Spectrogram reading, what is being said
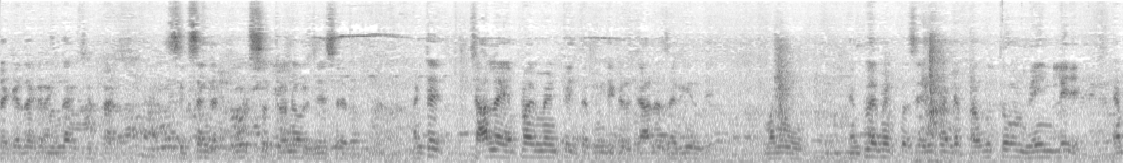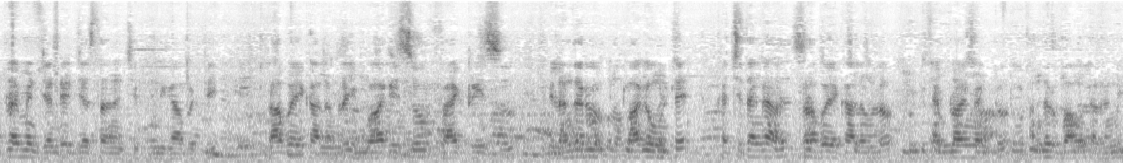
దగ్గర దగ్గర ఇందాక చెప్పారు సిక్స్ హండ్రెడ్ క్రోడ్స్ టర్న్ ఓవర్ చేశారు. అంటే చాలా ఎంప్లాయ్మెంట్ ఇంతకుముందు ఇక్కడ చాలా జరిగింది. మనం ఎంప్లాయ్మెంట్ కోసం ఎందుకంటే ప్రభుత్వం మెయిన్లీ ఎంప్లాయ్మెంట్ జనరేట్ చేస్తానని చెప్పింది కాబట్టి రాబోయే కాలంలో ఈ క్వారీస్ ఫ్యాక్టరీస్ వీళ్ళందరూ బాగా ఉంటే ఖచ్చితంగా రాబోయే కాలంలో ఎంప్లాయ్మెంట్ అందరూ బాగుంటారని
